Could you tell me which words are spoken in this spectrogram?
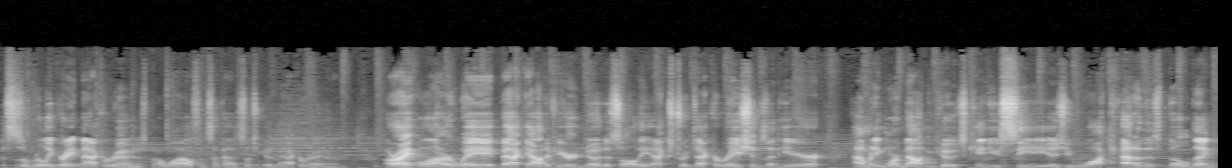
This is a really great macaroon. It's been a while since I've had such a good macaroon. All right, well, on our way back out of here, notice all the extra decorations in here. How many more mountain goats can you see as you walk out of this building?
